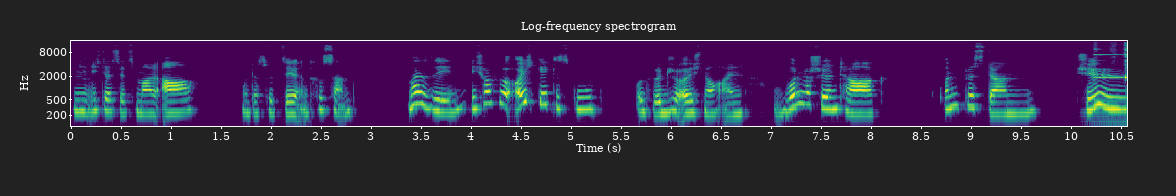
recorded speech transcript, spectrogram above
nenne ich das jetzt mal A. Und das wird sehr interessant. Mal sehen. Ich hoffe, euch geht es gut und wünsche euch noch einen wunderschönen Tag. Und bis dann. Tschüss.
